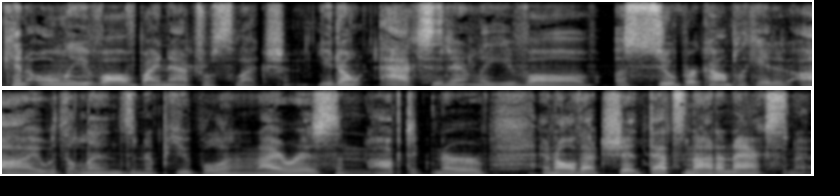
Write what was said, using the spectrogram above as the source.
can only evolve by natural selection. You don't accidentally evolve a super complicated eye with a lens and a pupil and an iris and an optic nerve and all that shit. That's not an accident.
